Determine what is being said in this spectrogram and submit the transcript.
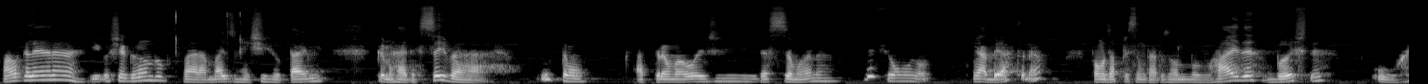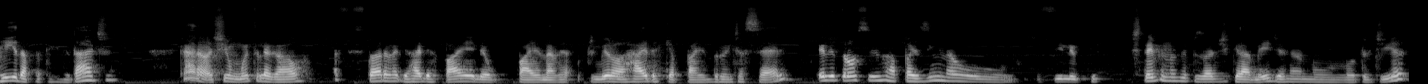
Fala galera, Igor chegando para mais um Real Time Kamen Rider Saber. Então, a trama hoje dessa semana deixou em aberto, né? Fomos apresentados ao novo Rider, Buster, o rei da paternidade. Cara, eu achei muito legal essa história né, de Rider pai. Ele é o pai, na o primeiro Rider que é pai durante a série. Ele trouxe o rapazinho, né, o filho que esteve nos episódios de Kira Major, né, no, no, outro dia.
